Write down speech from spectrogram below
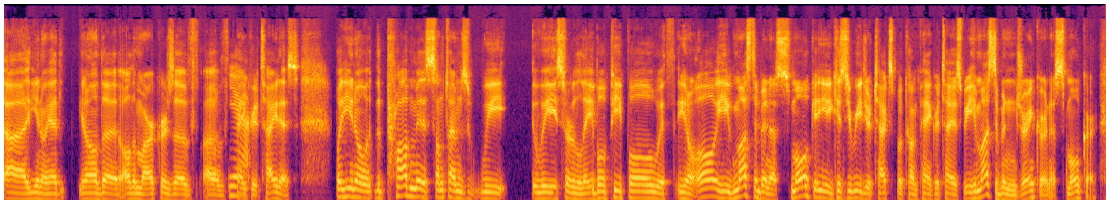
Uh, you know, he had you know all the all the markers of of yeah. pancreatitis. But you know, the problem is sometimes we we sort of label people with, you know, oh, he must have been a smoker because you read your textbook on pancreatitis, but he must have been a drinker and a smoker.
